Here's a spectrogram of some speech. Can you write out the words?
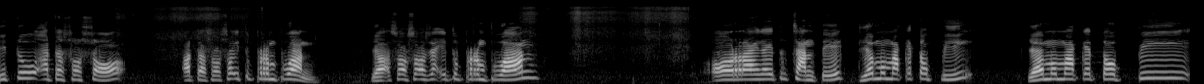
itu ada sosok ada sosok itu perempuan. Ya sosoknya itu perempuan orangnya itu cantik dia memakai topi ya memakai topi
